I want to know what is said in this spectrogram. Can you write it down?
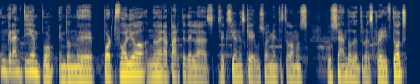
un gran tiempo en donde Portfolio no era parte de las secciones que usualmente estábamos usando dentro de las Creative Talks,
